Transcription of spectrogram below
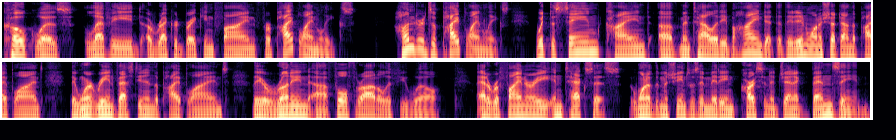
Koch was levied a record breaking fine for pipeline leaks, hundreds of pipeline leaks, with the same kind of mentality behind it that they didn't want to shut down the pipelines. They weren't reinvesting in the pipelines. They were running uh, full throttle, if you will. At a refinery in Texas, one of the machines was emitting carcinogenic benzene,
